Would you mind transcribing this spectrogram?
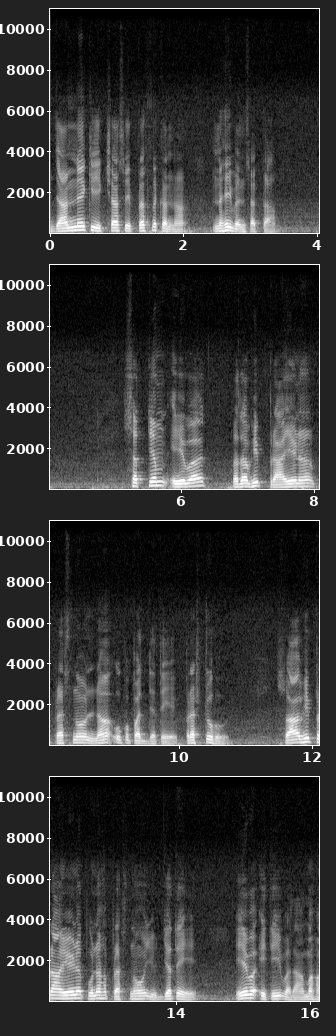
जानने की इच्छा से प्रश्न करना नहीं बन सकता। सत्यम एव तदभिप्रायेण प्रश्नो न उपपद्यते, प्रष्टु। स्वाभिप्रायेण पुनः प्रश्नो युज्यते, एव इति वदामः।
